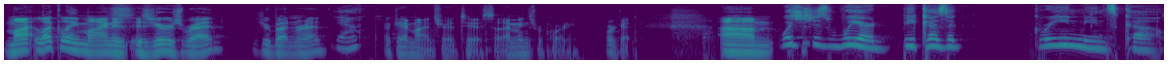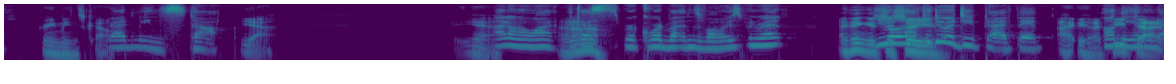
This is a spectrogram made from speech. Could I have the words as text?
My luckily mine is is yours red? Is your button red? Yeah. Okay, mine's red too. So that means recording. We're good. Um, Which so- is weird because a green means go, green means go. red means stop. Yeah. Yeah. I don't know why. I I, guess record buttons have always been red. I think it's You'll just so have you to do a deep dive, babe. I, yeah, on the deep dive.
